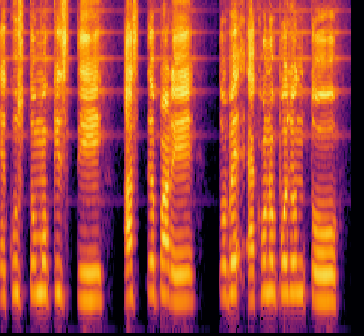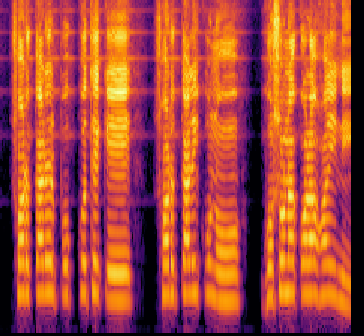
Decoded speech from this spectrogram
একুশতম কিস্তি আসতে পারে, তবে এখনও পর্যন্ত সরকারের পক্ষ থেকে সরকারি কোনো ঘোষণা করা হয়নি।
